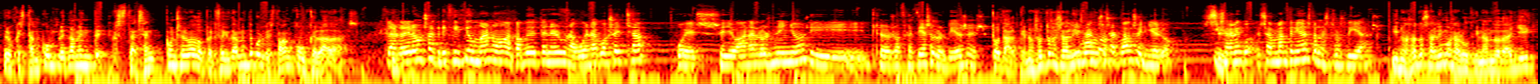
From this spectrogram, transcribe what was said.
Pero que están completamente, se han conservado perfectamente porque estaban congeladas. Claro, era un sacrificio humano a cambio de tener una buena cosecha, pues se llevaban a los niños y se los ofrecías a los dioses. Total, que nosotros Y están salimos conservados en hielo. Sí. Y se han, se han mantenido hasta nuestros días. y nosotros salimos alucinando de allí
